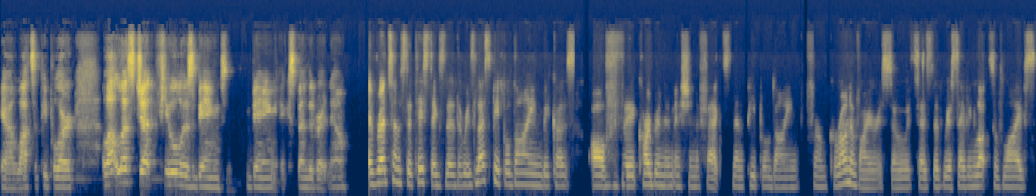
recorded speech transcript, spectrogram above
Yeah, lots of people are a lot less jet fuel is being being expended right now. I've read some statistics that there is less people dying because of the carbon emission effects than people dying from coronavirus. So it says that we're saving lots of lives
